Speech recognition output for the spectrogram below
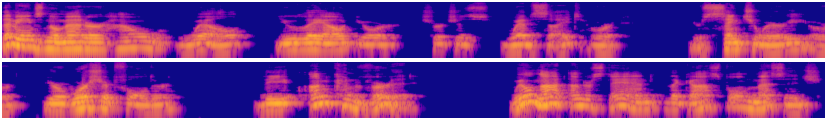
That means no matter how well you lay out your church's website or your sanctuary or your worship folder, the unconverted will not understand the gospel message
